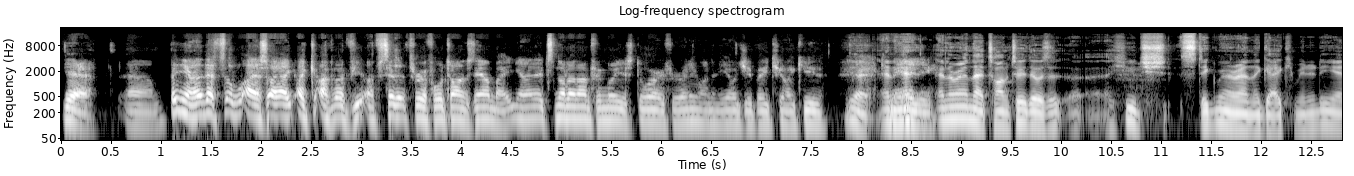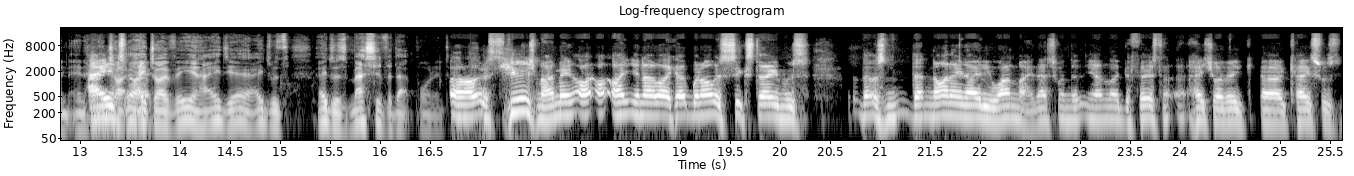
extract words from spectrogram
yeah, um, but you know that's as I, I, I've, I've- I've said it three or four times now, mate. You know, it's not an unfamiliar story for anyone in the LGBTIQ. Yeah, and, and and around that time too, there was a, a huge stigma around the gay community and, and AIDS, HIV, mate. HIV and AIDS. Yeah, AIDS was AIDS was massive at that point in time. Oh, it was huge, man. I mean, I, I, you know, like uh, when I was 16 was that was that 1981, mate. That's when the you know like the first HIV uh, case was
